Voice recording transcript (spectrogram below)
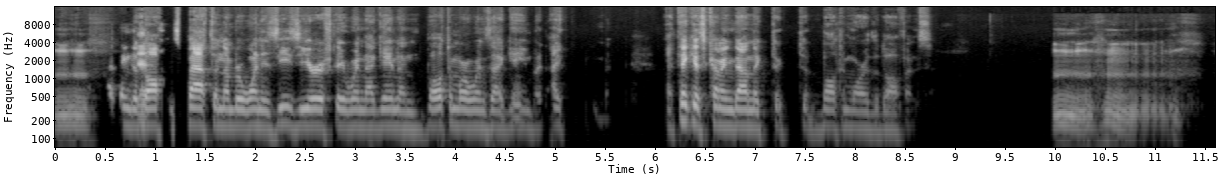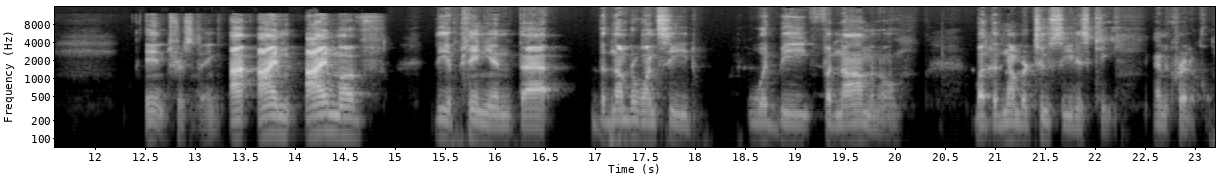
Mm-hmm. I think the yeah. Dolphins' path to number one is easier if they win that game than Baltimore wins that game. But I, I think it's coming down to, to, to Baltimore or the Dolphins. Hmm. Interesting. I, I'm I'm of the opinion that the number one seed would be phenomenal, but the number two seed is key and critical.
